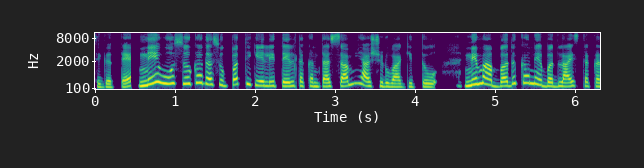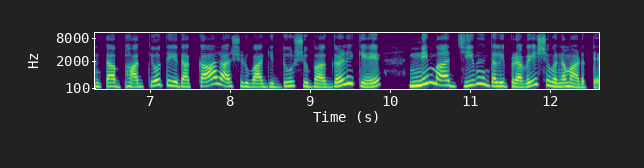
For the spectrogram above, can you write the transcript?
ಸಿಗುತ್ತೆ. ನೀವು ಸುಖದ ಸುಪ್ಪತ್ತಿಗೆಯಲ್ಲಿ ತೇಲ್ತಕ್ಕಂತ ಸಮಯ ಶುರುವಾಗಿತ್ತು. ನಿಮ್ಮ ಬದುಕನ್ನೇ ಬದಲಾಯಿಸ್ತಕ್ಕಂತ ಭಾಗ್ಯೋದಯದ ಕಾಲ ಶುರುವಾಗಿದ್ದು ಶುಭ ಗಳಿಗೆ ನಿಮ್ಮ ಜೀವನದಲ್ಲಿ ಪ್ರವೇಶವನ್ನ ಮಾಡುತ್ತೆ.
